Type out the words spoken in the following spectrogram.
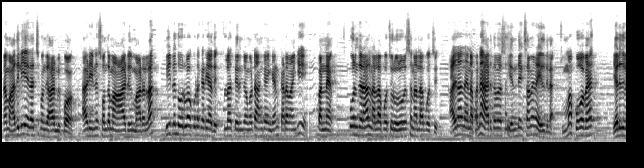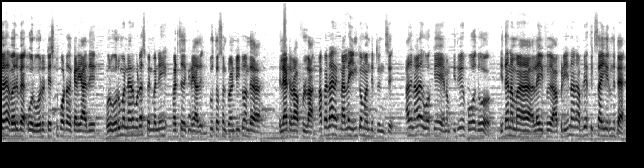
நம்ம அதுலேயே ஏதாச்சும் கொஞ்சம் ஆரம்பிப்போம். அப்படின்னு சொந்தமாக ஆடு மாடெல்லாம் வீட்டிலேருந்து ஒரு ரூபா கூட கிடையாது. ஃபுல்லாக தெரிஞ்சவங்ககிட்ட அங்கே இங்கேன்னு கடை வாங்கி பண்ணேன். கொஞ்ச நாள் நல்லா போச்சு ஒரு ஒரு வருஷம் நல்லா போச்சு. அதனால நான் என்ன பண்ணேன் அடுத்த வருஷம் எந்த எக்ஸாமே நான் எழுதல. சும்மா போவேன் எழுதுவேன் வருவேன். ஒரு ஒரு டெஸ்ட் போட்டது கிடையாது. ஒரு ஒரு மணி நேரம் கூட ஸ்பெண்ட் பண்ணி படிச்சது கிடையாது. டூ தௌசண்ட் டுவெண்ட்டி டூ அந்த லேட்டர் ஆஃப் ஃபுல்லாக அப்போல்லாம் எனக்கு நல்ல இன்கம் வந்துட்டு இருந்துச்சு. அதனால ஓகே நமக்கு இதுவே போதும். இதான் நம்ம லைஃப் அப்படின்னு நான் அப்படியே ஃபிக்ஸ் ஆகி இருந்துட்டேன்.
